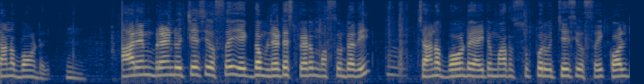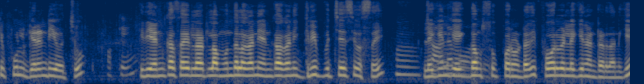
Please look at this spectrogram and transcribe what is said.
చాలా బాగుంటుంది. ఆర్ఎం బ్రాండ్ వచ్చేసి వస్తాయి. ఎక్దమ్ లేటెస్ట్ ప్యాటర్న్ మస్తు ఉంటుంది. చాలా బాగుంటాయి. ఐటమ్ మాత్రం సూపర్ వచ్చేసి వస్తాయి. క్వాలిటీ ఫుల్ గ్యారంటీ ఇవ్వచ్చు. ఇది వెనక సైడ్ అట్లా ముందల కానీ వెనక కానీ గ్రిప్ వచ్చేసి వస్తాయి. లెగిన్కి ఎక్దమ్ సూపర్ ఉంటుంది. ఫోర్ వీల్ లెగిన్ అంటారు దానికి.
